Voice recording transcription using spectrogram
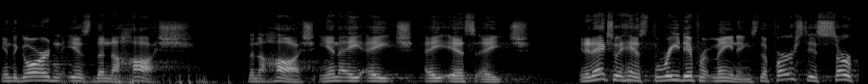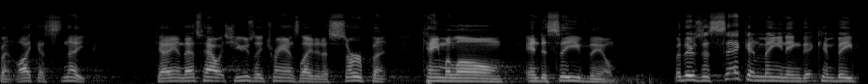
in the garden is the Nahash. The Nahash, N A H A S H. And it actually has three different meanings. The first is serpent, like a snake. Okay, and that's how it's usually translated. A serpent came along and deceived them. But there's a second meaning that can be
